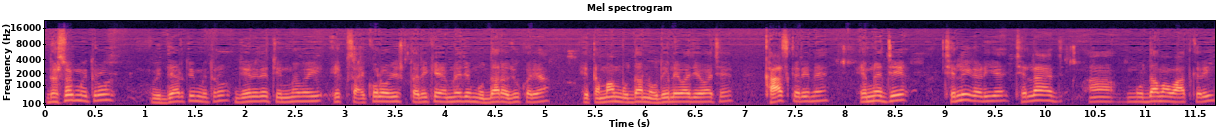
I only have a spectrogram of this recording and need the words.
દર્શક મિત્રો વિદ્યાર્થી મિત્રો જે રીતે ચિન્મયભાઈ એક સાયકોલોજિસ્ટ તરીકે એમને જે મુદ્દા રજૂ કર્યા એ તમામ મુદ્દા નોંધી લેવા જેવા છે. ખાસ કરીને એમને જે છેલ્લી ઘડીએ છેલ્લા જ, મુદ્દામાં વાત કરી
